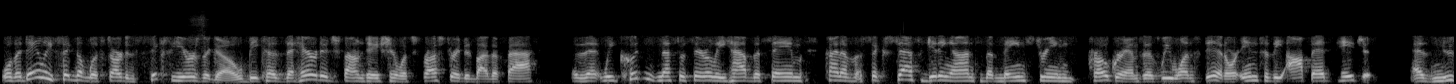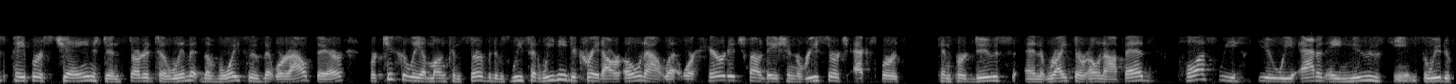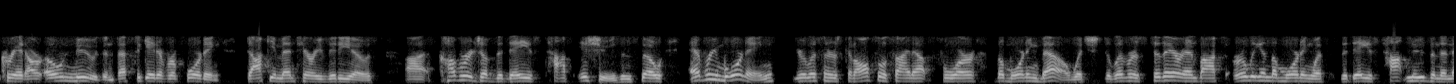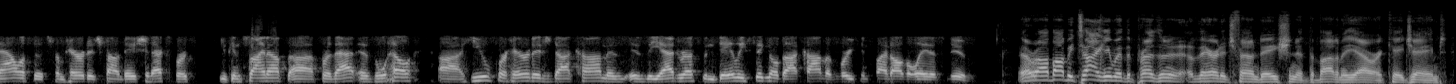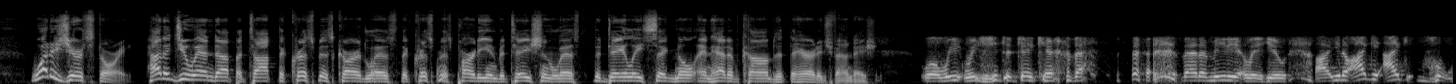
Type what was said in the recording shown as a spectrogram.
Well, the Daily Signal was started six years ago because the Heritage Foundation was frustrated by the fact that we couldn't necessarily have the same kind of success getting onto the mainstream programs as we once did or into the op ed pages. As newspapers changed and started to limit the voices that were out there, particularly among conservatives, we said we need to create our own outlet where Heritage Foundation research experts can produce and write their own op eds Plus, we we added a news team, so we had to create our own news, investigative reporting, documentary videos, uh, coverage of the day's top issues. And so every morning, your listeners can also sign up for the Morning Bell, which delivers to their inbox early in the morning with the day's top news and analysis from Heritage Foundation experts. You can sign up uh, for that as well. Uh, HughForHeritage.com is, is the address, and DailySignal.com is where you can find all the latest news. Now, Rob, I'll be talking with the president of the Heritage Foundation at the bottom of the hour, Kay James. What is your story? How did you end up atop the Christmas card list, the Christmas party invitation list, the Daily Signal, and head of comms at the Heritage Foundation? Well, we, we need to take care of that that immediately, Hugh. Uh, you know, I, I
